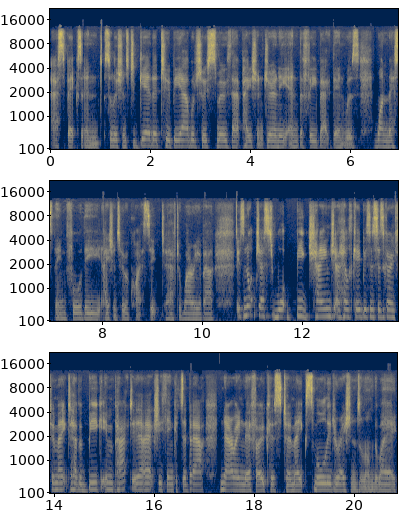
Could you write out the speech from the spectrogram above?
aspects and solutions together to be able to smooth that patient journey and the feedback then was one less thing for the patients who are quite sick to have to worry about. It's not just what big change a healthcare business is going to make to have a big impact. I actually think it's about narrowing their focus to make small iterations along the way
